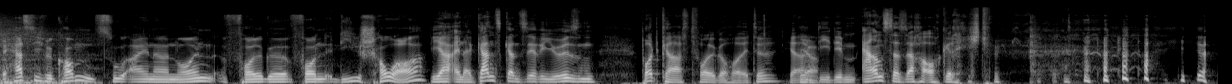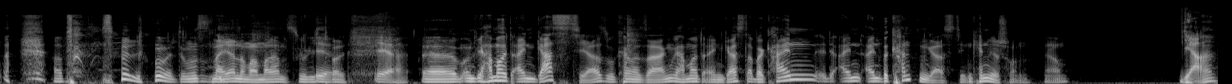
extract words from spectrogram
Herzlich willkommen zu einer neuen Folge von Die Schauer. Ja, einer ganz, ganz seriösen Podcast-Folge heute, ja, Ja. die dem Ernst der Sache auch gerecht wird. Ja, absolut. Du musst es nachher nochmal machen, das ist wirklich Ja. toll. Ja. Ähm, und wir haben heute einen Gast, ja, so kann man sagen. Wir haben heute einen Gast, aber keinen, einen, einen bekannten Gast, den kennen wir schon, ja. Ja,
